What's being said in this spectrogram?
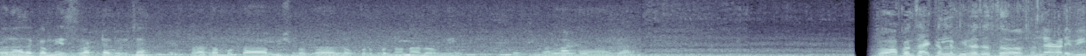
पण आता कमीच वाटतं थोडंसं. पण आता मोठा फिशपाट लवकर बनवणार आहोत मी. तर, हो आपण सायकलनं फिरत असतो संध्याकाळी बी.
